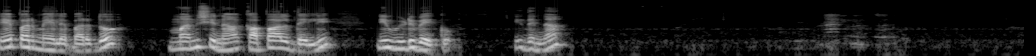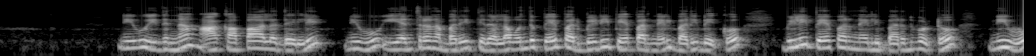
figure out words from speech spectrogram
ಪೇಪರ್ ಮೇಲೆ ಬರೆದು ಮನುಷ್ಯನ ಕಪಾಲದಲ್ಲಿ ನೀವು ಇಡಬೇಕು. ಇದನ್ನು ನೀವು ಇದನ್ನು ಆ ಕಪಾಲದಲ್ಲಿ ನೀವು ಈ ಯಂತ್ರನ ಬರೀತಿರಲ್ಲ, ಒಂದು ಪೇಪರ್, ಬಿಳಿ ಪೇಪರ್ನಲ್ಲಿ ಬರಿಬೇಕು. ಬಿಳಿ ಪೇಪರ್ನಲ್ಲಿ ಬರೆದ್ಬಿಟ್ಟು ನೀವು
